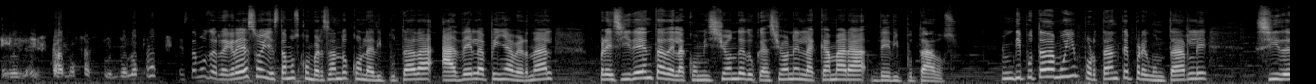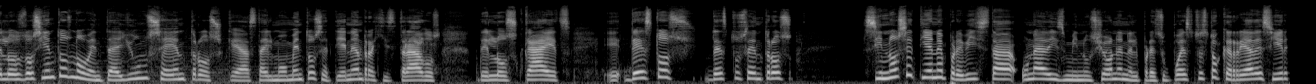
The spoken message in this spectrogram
estamos haciendo lo propio. Estamos de regreso y estamos conversando con la diputada Adela Piña Bernal, presidenta de la Comisión de Educación en la Cámara de Diputados. Diputada, muy importante preguntarle si de los 291 centros que hasta el momento se tienen registrados de los CAETS, eh, de estos de estos centros Si no se tiene prevista una disminución en el presupuesto, esto querría decir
